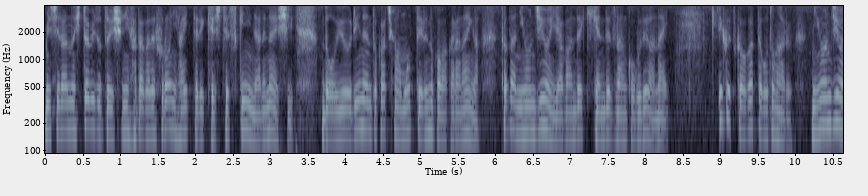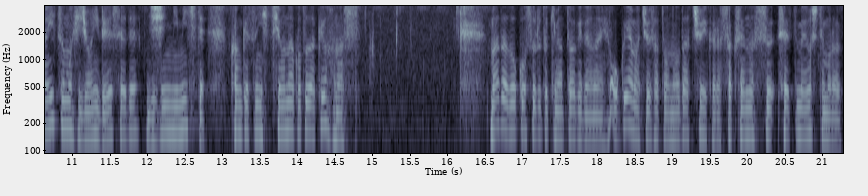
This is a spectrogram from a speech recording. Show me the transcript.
見知らぬ人々と一緒に裸で風呂に入ったり、決して好きになれないし、どういう理念と価値観を持っているのかわからないが、ただ日本人は野蛮で危険で残酷ではない。いくつか分かったことがある。日本人はいつも非常に冷静で、自信に満ちて、簡潔に必要なことだけを話す。まだ同行すると決まったわけではない。奥山中佐と野田中尉から作戦の説明をしてもらう。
